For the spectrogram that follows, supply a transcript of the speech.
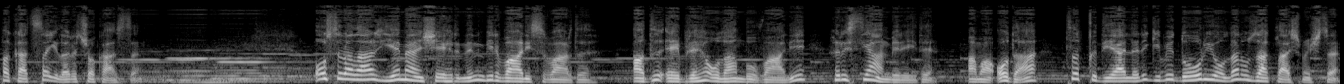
Fakat sayıları çok azdı. O sıralar Yemen şehrinin bir valisi vardı. Adı Ebrehe olan bu vali Hristiyan biriydi. Ama o da tıpkı diğerleri gibi doğru yoldan uzaklaşmıştı.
